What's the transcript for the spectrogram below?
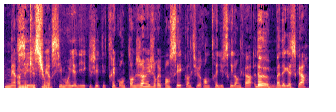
merci, à mes questions. Merci mon Yannick, j'étais très contente. Jamais j'aurais pensé quand tu es rentré du Sri Lanka, de Madagascar,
